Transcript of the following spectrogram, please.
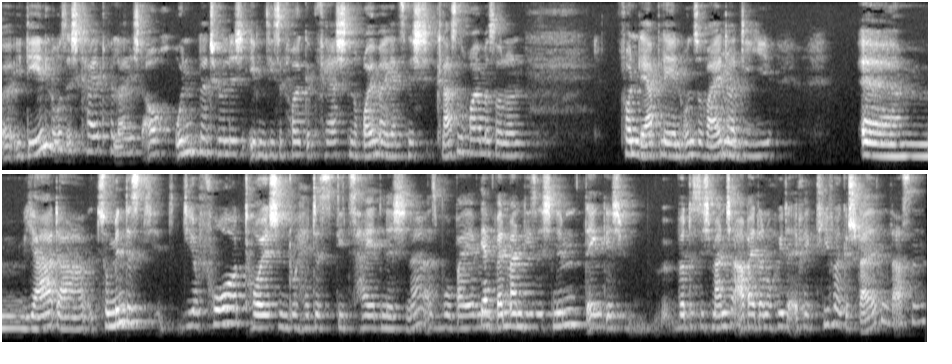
äh, Ideenlosigkeit vielleicht auch und natürlich eben diese vollgepferchten Räume, jetzt nicht Klassenräume, sondern von Lehrplänen und so weiter, mhm. die ähm, ja da zumindest dir vortäuschen, du hättest die Zeit nicht. Ne? Also wobei, ja. wenn man die sich nimmt, denke ich, wird es sich manche Arbeit dann noch wieder effektiver gestalten lassen.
